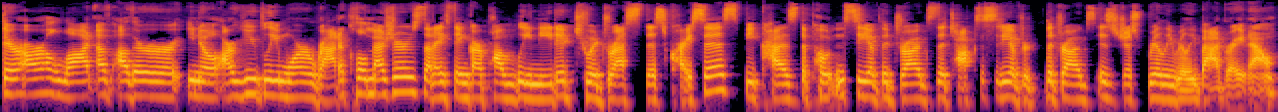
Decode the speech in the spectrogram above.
there are a lot of other, you know, arguably more radical measures that I think are probably needed to address this crisis because the potency of the drugs, the toxicity of the drugs is just really, really bad right now.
